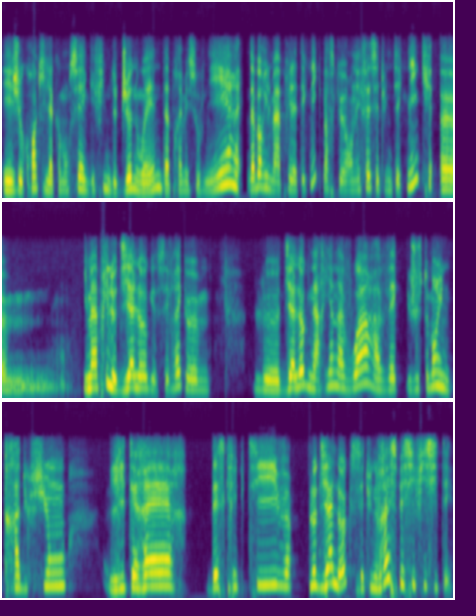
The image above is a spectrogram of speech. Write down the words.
Et je crois qu'il a commencé avec des films de John Wayne, d'après mes souvenirs. D'abord, il m'a appris la technique, parce qu'en effet, c'est une technique. il m'a appris le dialogue. C'est vrai que le dialogue n'a rien à voir avec justement une traduction littéraire, descriptive. Le dialogue, c'est une vraie spécificité.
